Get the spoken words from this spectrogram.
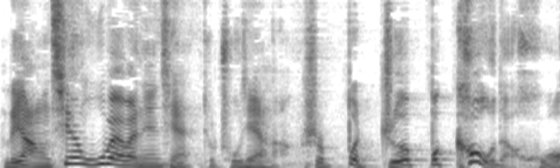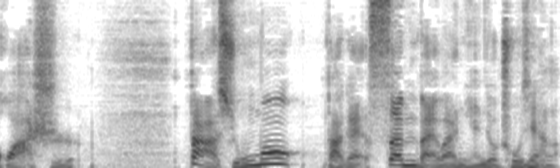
两千五百万年前就出现了，是不折不扣的活化石。大熊猫大概三百万年就出现了，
